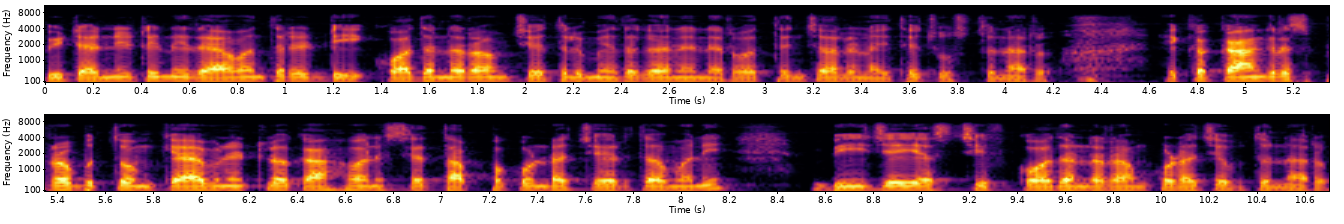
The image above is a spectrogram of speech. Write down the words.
వీటన్నిటిని రేవంత్ రెడ్డి కోదండరాం చేతుల మీదుగానే నిర్వర్తించాలని అయితే చూస్తున్నారు. ఇక కాంగ్రెస్ ప్రభుత్వం కేబినెట్లోకి ఆహ్వానిస్తే తప్పకుండా చేరుతామని బీజేఎస్ చీఫ్ కోదండరాం కూడా చెబుతున్నారు.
